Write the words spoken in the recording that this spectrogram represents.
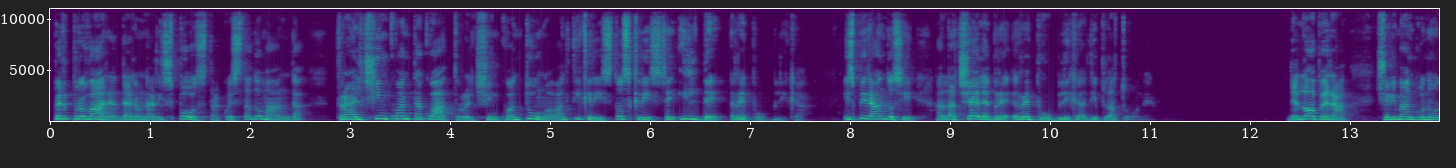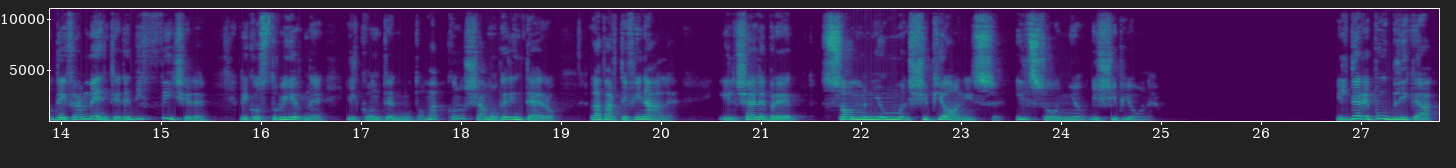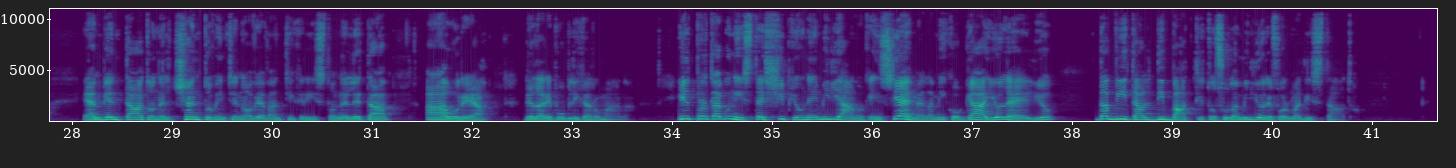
Per provare a dare una risposta a questa domanda, tra il 54 e il 51 a.C. scrisse il De Repubblica, ispirandosi alla celebre Repubblica di Platone. Dell'opera ci rimangono dei frammenti ed è difficile ricostruirne il contenuto, ma conosciamo per intero la parte finale, il celebre Somnium Scipionis, il sogno di Scipione. Il De Repubblica è ambientato nel 129 a.C., nell'età aurea della Repubblica Romana. Il protagonista è Scipione Emiliano che insieme all'amico Gaio Lelio dà vita al dibattito sulla migliore forma di Stato.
